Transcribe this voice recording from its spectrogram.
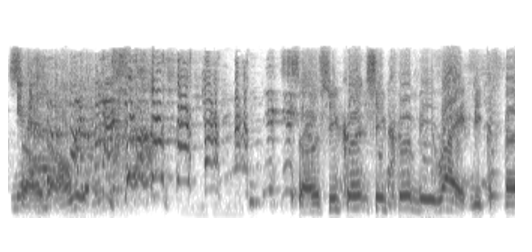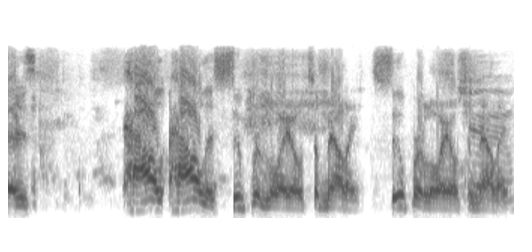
so Yeah. the only, so she could, she could be right because Hal, Hal is super loyal to Mellie, super loyal to. Mellie.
